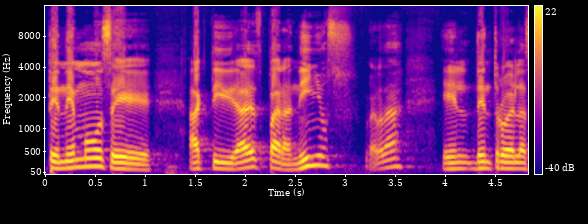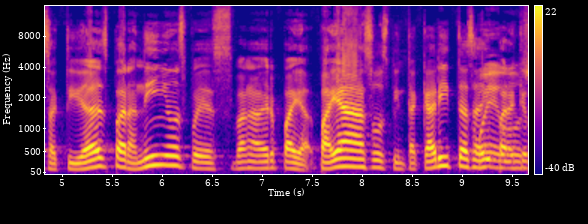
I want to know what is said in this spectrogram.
tenemos eh, actividades para niños, ¿verdad? El, dentro de las actividades para niños, pues van a haber paya payasos, pintacaritas ahí para que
